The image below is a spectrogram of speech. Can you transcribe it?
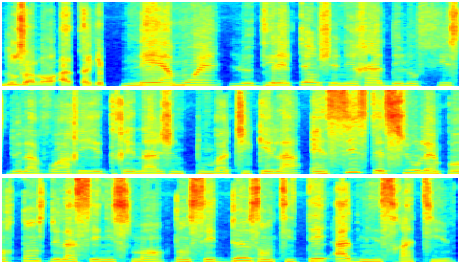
nous allons attaquer. Néanmoins, le directeur général de l'Office de la voirie et drainage Ntumba Chikela insiste sur l'importance de l'assainissement dans ces deux entités administratives.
